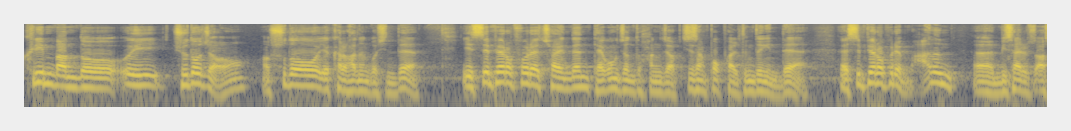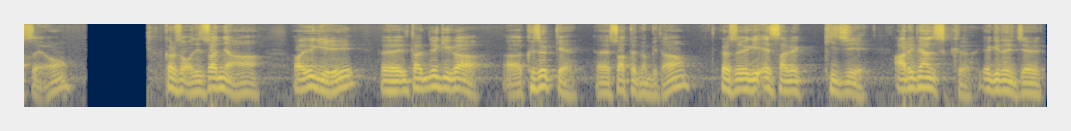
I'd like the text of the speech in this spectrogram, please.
크림반도의 주도죠. 어, 수도 역할을 하는 곳인데 이 심페로폴에 촬영된 대공전투 항적, 지상 폭발 등등인데 심페로폴에 많은 어, 미사일을 쐈어요. 그래서 어디 쐈냐? 어, 여기 일단 여기가 그저께 쐈던 겁니다. 그래서 여기 S400 기지, 아르비안스크 여기는 이제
